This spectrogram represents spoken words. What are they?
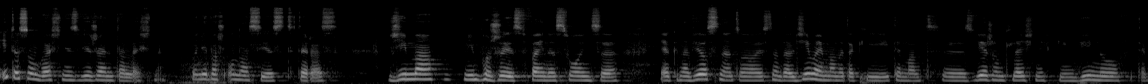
I to są właśnie zwierzęta leśne. Ponieważ u nas jest teraz zima, mimo że jest fajne słońce jak na wiosnę, to jest nadal zima i mamy taki temat e, zwierząt leśnych, pingwinów i tak.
